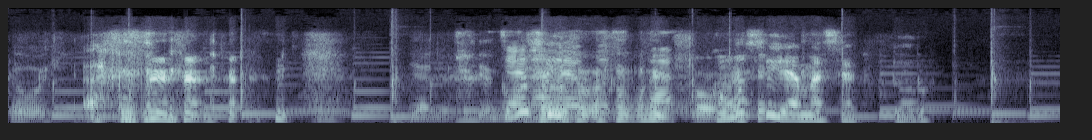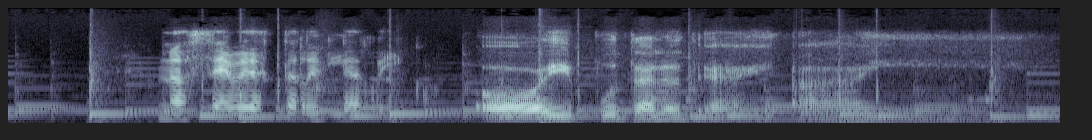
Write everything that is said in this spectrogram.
Me voy. ya lo siento. Ya no. Muy. ¿Cómo se llama ese actor? No sé, pero es terrible rico. Ay, puta, lo... Ay, ay.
